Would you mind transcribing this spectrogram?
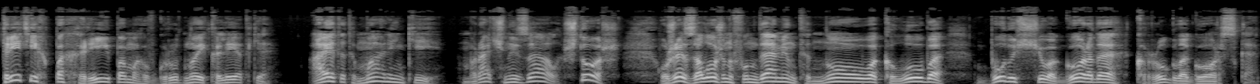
третьих по хрипам в грудной клетке. А этот маленький, мрачный зал, что ж, уже заложен фундамент нового клуба будущего города Круглогорска.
